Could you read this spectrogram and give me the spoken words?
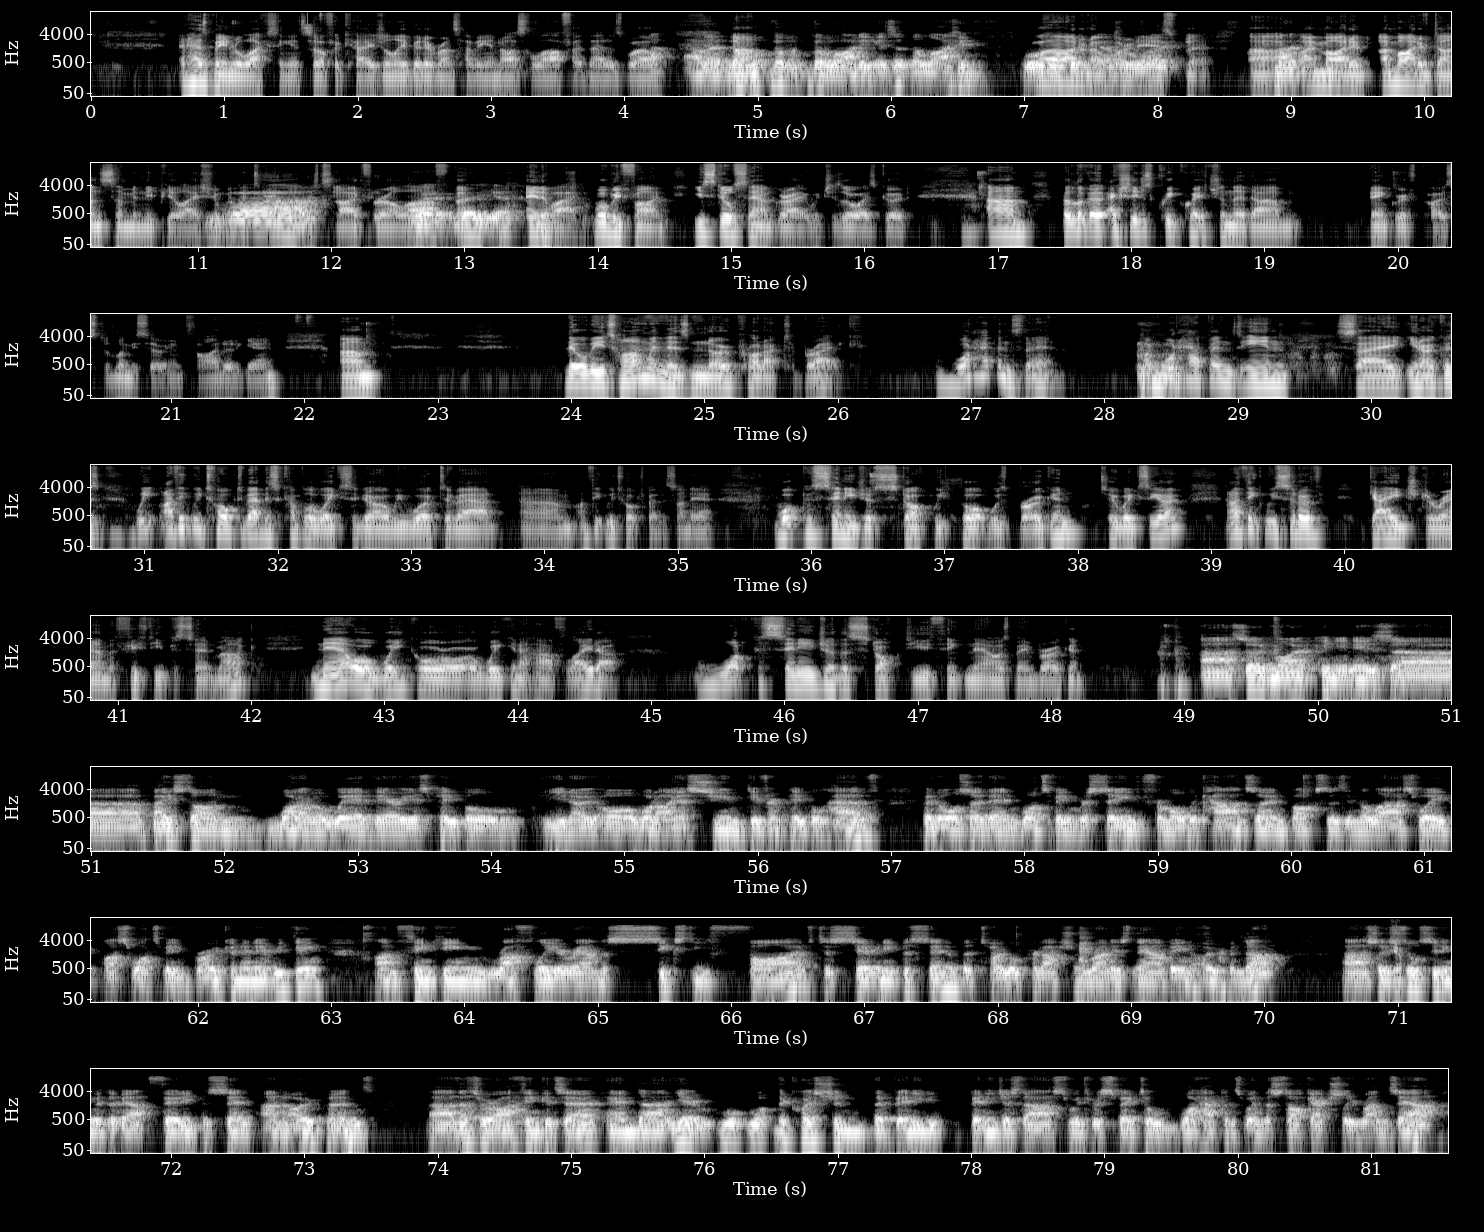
It has been relaxing itself occasionally, but everyone's having a nice laugh at that as well. Uh, uh, the, um, the, the lighting, is it? The lighting. Well, I don't know what it is, but uh, I might have I might have done some manipulation with the tech on this side for a laugh, but either way, we'll be fine. You still sound great, which is always good. Um, but look, actually, just a quick question that um, Ben Griff posted. Let me see if I can find it again. Um, there will be a time when there's no product to break. What happens then? Like what happens in, say, you know, because we, I think we talked about this a couple of weeks ago. We worked about, um, I think we talked about this on air, what percentage of stock we thought was broken two weeks ago, and I think we sort of gauged around the fifty percent mark. Now, a week or a week and a half later, what percentage of the stock do you think now has been broken? Uh, so my opinion is uh, based on what I'm aware various people, you know, or what I assume different people have, but also then what's been received from all the card zone boxes in the last week, plus what's been broken and everything. I'm thinking roughly around the 65 to 70% of the total production run is now being opened up. Uh, so yep. still sitting with about 30% unopened. Uh, that's where I think it's at. And uh, yeah, what, what, the question that Benny Benny just asked with respect to what happens when the stock actually runs out,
